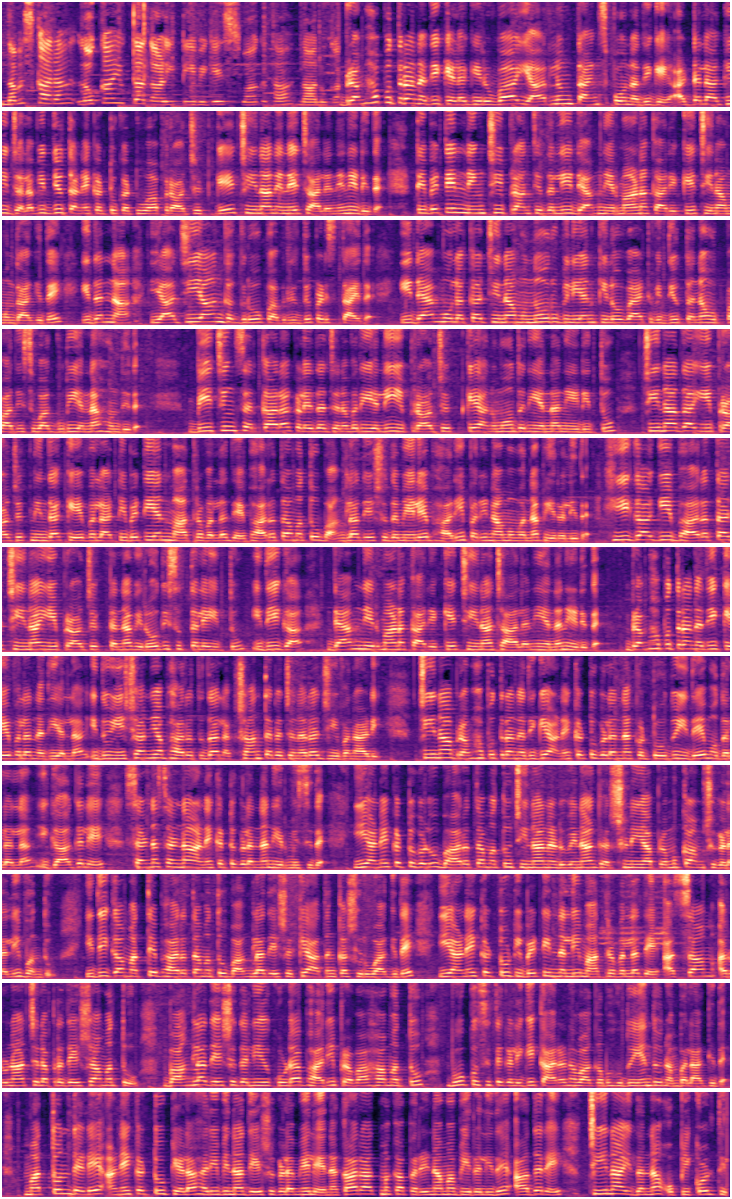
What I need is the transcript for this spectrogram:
ನಮಸ್ಕಾರ, ಲೋಕಾಯುಕ್ತ ದಾಳಿ ಟಿವಿಗೆ ಸ್ವಾಗತ. ನಾನು ಬ್ರಹ್ಮಪುತ್ರ ನದಿ ಕೆಳಗಿರುವ ಯಾರ್ಲುಂಗ್ ಥ್ಯಾಂಕ್ಸ್ಪೋ ನದಿಗೆ ಅಡ್ಡಲಾಗಿ ಜಲವಿದ್ಯುತ್ ಅಣೆಕಟ್ಟು ಕಟ್ಟುವ ಪ್ರಾಜೆಕ್ಟ್ಗೆ ಚೀನಾ ನಿನ್ನೆ ಚಾಲನೆ ನೀಡಿದೆ. ಟಿಬೆಟಿನ್ ನಿಂಗ್ಚಿ ಪ್ರಾಂತ್ಯದಲ್ಲಿ ಡ್ಯಾಂ ನಿರ್ಮಾಣ ಕಾರ್ಯಕ್ಕೆ ಚೀನಾ ಮುಂದಾಗಿದೆ. ಇದನ್ನ ಯಾಜಿಯಾಂಗ್ ಗ್ರೂಪ್ ಅಭಿವೃದ್ಧಿಪಡಿಸ್ತಾ ಇದೆ. ಈ ಡ್ಯಾಂ ಮೂಲಕ ಚೀನಾ ಮುನ್ನೂರು ಬಿಲಿಯನ್ ಕಿಲೋ ವ್ಯಾಟ್ ವಿದ್ಯುತ್ ಅನ್ನು ಉತ್ಪಾದಿಸುವ ಗುರಿಯನ್ನ ಹೊಂದಿದೆ. ಬೀಜಿಂಗ್ ಸರ್ಕಾರ ಕಳೆದ ಜನವರಿಯಲ್ಲಿ ಈ ಪ್ರಾಜೆಕ್ಟ್ಗೆ ಅನುಮೋದನೆಯನ್ನ ನೀಡಿತ್ತು. ಚೀನಾದ ಈ ಪ್ರಾಜೆಕ್ಟ್ನಿಂದ ಕೇವಲ ಟಿಬೆಟಿಯನ್ ಮಾತ್ರವಲ್ಲದೆ ಭಾರತ ಮತ್ತು ಬಾಂಗ್ಲಾದೇಶದ ಮೇಲೆ ಭಾರೀ ಪರಿಣಾಮವನ್ನ ಬೀರಲಿದೆ. ಹೀಗಾಗಿ ಭಾರತ ಚೀನಾ ಈ ಪ್ರಾಜೆಕ್ಟ್ ಅನ್ನ ವಿರೋಧಿಸುತ್ತಲೇ ಇತ್ತು. ಇದೀಗ ಡ್ಯಾಂ ನಿರ್ಮಾಣ ಕಾರ್ಯಕ್ಕೆ ಚೀನಾ ಚಾಲನೆಯನ್ನ ನೀಡಿದೆ. ಬ್ರಹ್ಮಪುತ್ರ ನದಿ ಕೇವಲ ನದಿಯಲ್ಲ, ಇದು ಈಶಾನ್ಯ ಭಾರತದ ಲಕ್ಷಾಂತರ ಜನರ ಜೀವನಾಡಿ. ಚೀನಾ ಬ್ರಹ್ಮಪುತ್ರ ನದಿಗೆ ಅಣೆಕಟ್ಟುಗಳನ್ನು ಕಟ್ಟುವುದು ಇದೇ ಮೊದಲಲ್ಲ, ಈಗಾಗಲೇ ಸಣ್ಣ ಸಣ್ಣ ಅಣೆಕಟ್ಟುಗಳನ್ನು ನಿರ್ಮಿಸಿದೆ. ಈ ಅಣೆಕಟ್ಟುಗಳು ಭಾರತ ಮತ್ತು ಚೀನಾ ನಡುವಿನ ಘರ್ಷಣೆಯ ಪ್ರಮುಖ ಅಂಶಗಳಲ್ಲಿ ಒಂದು. ಇದೀಗ ಮತ್ತೆ ಭಾರತ ಮತ್ತು ಬಾಂಗ್ಲಾದೇಶಕ್ಕೆ ಆತಂಕ ಶುರುವಾಗಿದೆ. ಈ ಅಣೆಕಟ್ಟು ಟಿಬೆಟಿನ್ನಲ್ಲಿ ಮಾತ್ರವಲ್ಲದೆ ಅಸ್ಸಾಂ, ಅರುಣಾಚಲ ಪ್ರದೇಶ ಮತ್ತು ಬಾಂಗ್ಲಾದೇಶದಲ್ಲಿಯೂ ಕೂಡ ಭಾರೀ ಪ್ರವಾಹ ಮತ್ತು ಭೂಕುಸಿತಗಳಿಗೆ ಕಾರಣವಾಗಬಹುದು ಎಂದು ನಂಬಲಾಗಿದೆ. ಮತ್ತೊಂದೆಡೆ ಅಣೆಕಟ್ಟು ಕೆಳಹರಿವಿನ ದೇಶಗಳ ಮೇಲೆ ನಕಾರಾತ್ಮಕ ಪರಿಣಾಮ ಬೀರಲಿದೆ. ಆದರೆ ಚೀನಾ ಇದನ್ನ ಒಪ್ಪಿಕೊಳ್ತಿಲ್ಲ.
